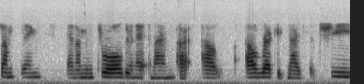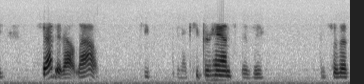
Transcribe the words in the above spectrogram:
something and I'm enthralled in it, and I'm I, I'll I'll recognize that she said it out loud. Keep you know, keep your hands busy. And so that's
